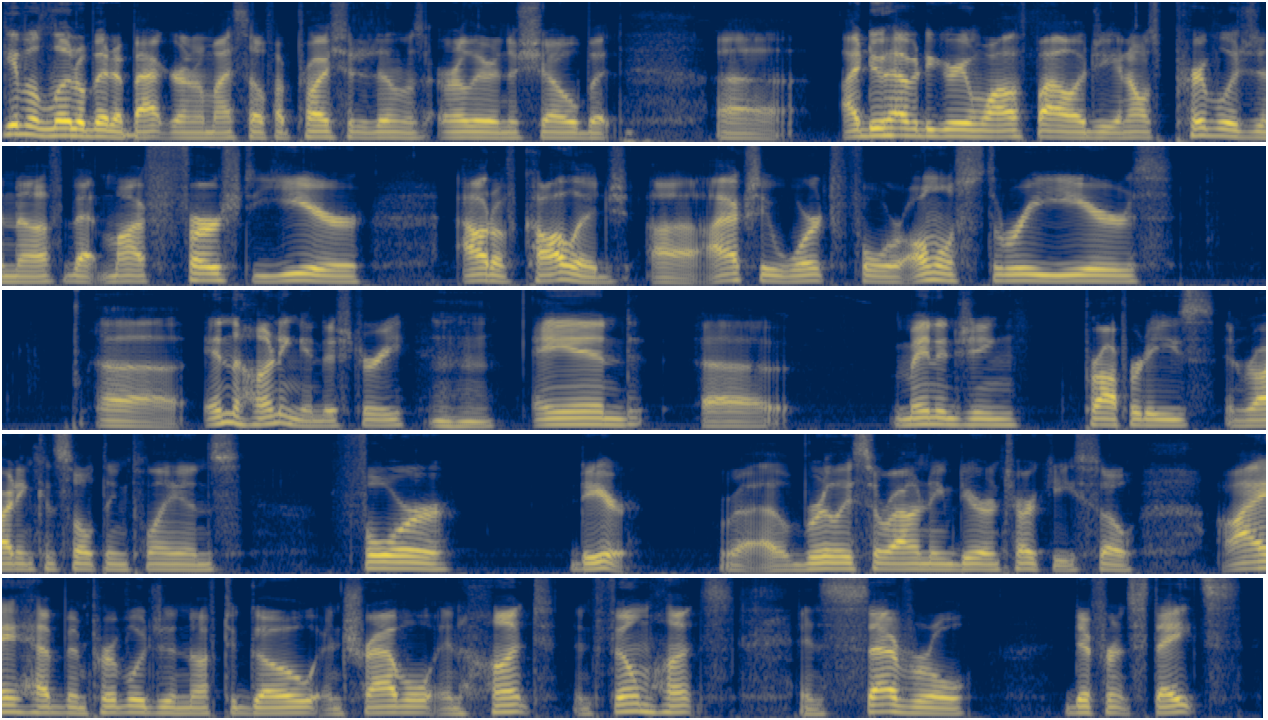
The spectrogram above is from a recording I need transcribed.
give a little bit of background on myself. I probably should have done this earlier in the show, but uh, I do have a degree in wildlife biology, and I was privileged enough that my first year out of college, uh, I actually worked for almost three years uh, in the hunting industry and uh, managing properties and writing consulting plans for deer, uh, really surrounding deer and turkey. So I have been privileged enough to go and travel and hunt and film hunts in several different states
